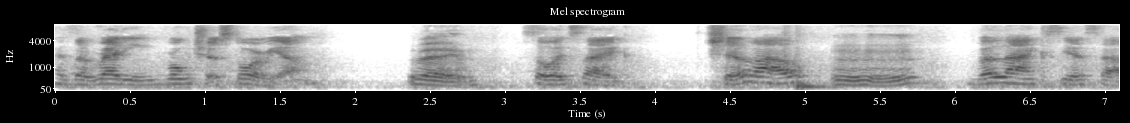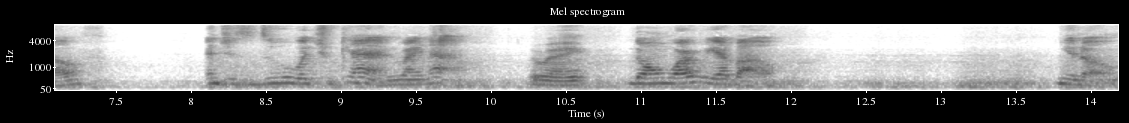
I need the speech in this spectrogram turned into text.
has already wrote your story out. Right. So it's like chill out, Mm-hmm. relax yourself, and just do what you can right now. Right. Don't worry about you know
